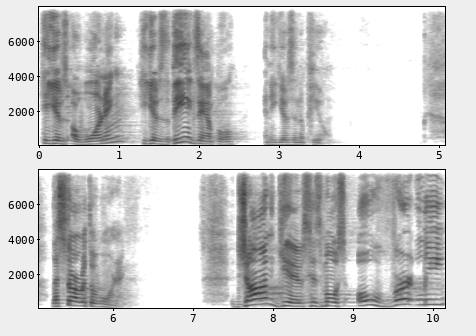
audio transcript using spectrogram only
He gives a warning, he gives the example, and he gives an appeal. Let's start with the warning. John gives his most overtly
